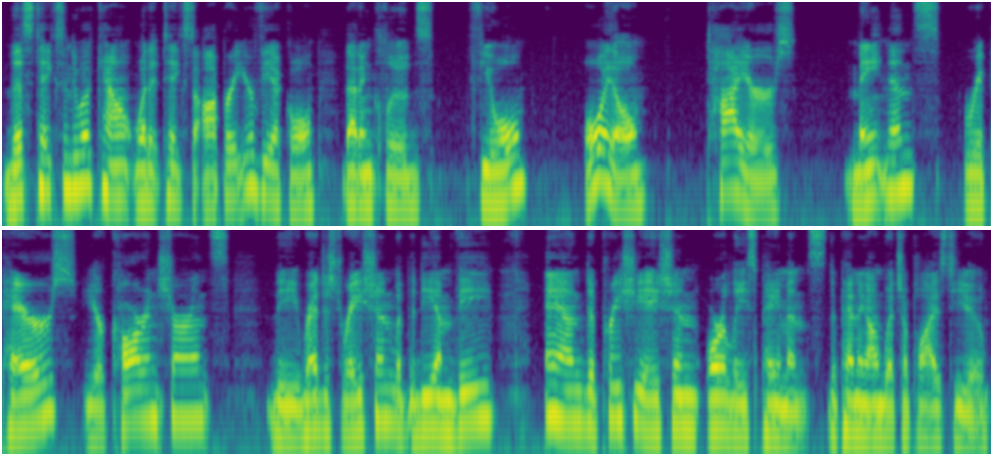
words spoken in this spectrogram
This takes into account what it takes to operate your vehicle. That includes fuel, oil, tires, maintenance, repairs, your car insurance, the registration with the DMV, and depreciation or lease payments, depending on which applies to you.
